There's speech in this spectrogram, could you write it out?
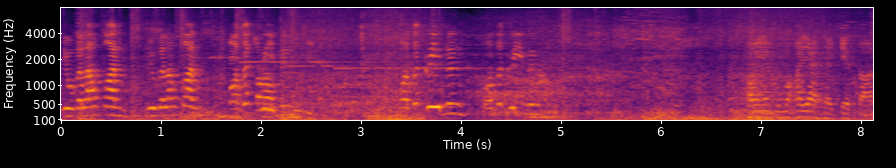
อยู่กับเราก่อน อยู่กับเราก่อนขอสักครีมหนึงขอสักครีมหนึงขอสักครีมหนึงเขายังกูไม่ค่อยอยากใช้เกตตอน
